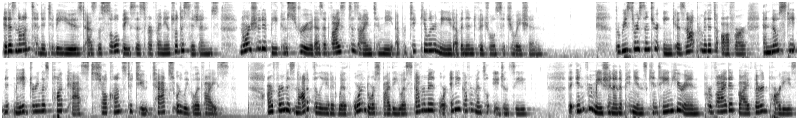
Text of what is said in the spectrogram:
It is not intended to be used as the sole basis for financial decisions, nor should it be construed as advice designed to meet a particular need of an individual situation. The Resource Center Inc. is not permitted to offer, and no statement made during this podcast shall constitute tax or legal advice. Our firm is not affiliated with or endorsed by the U.S. government or any governmental agency. The information and opinions contained herein, provided by third parties,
